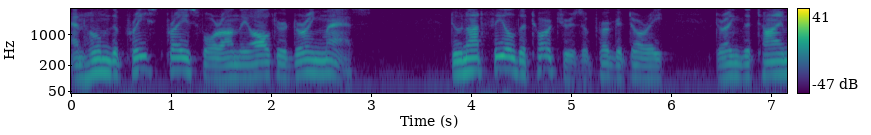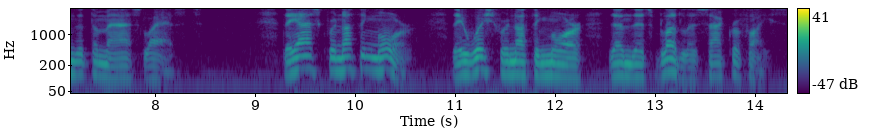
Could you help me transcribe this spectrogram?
and whom the priest prays for on the altar during Mass do not feel the tortures of purgatory during the time that the Mass lasts. They ask for nothing more, they wish for nothing more than this bloodless sacrifice.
